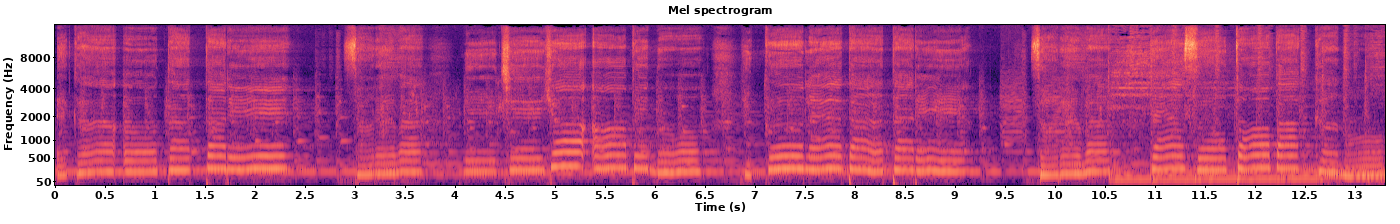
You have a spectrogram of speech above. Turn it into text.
笑顔だったりそれは日曜日の日暮れだったりそれはテストばっかの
